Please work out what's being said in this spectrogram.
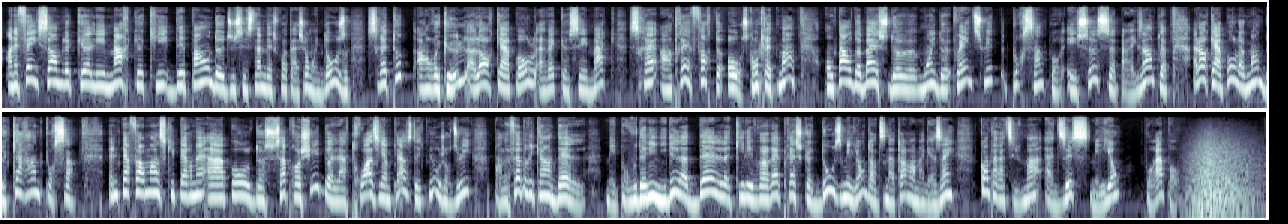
En effet, il semble que les marques qui dépendent du système d'exploitation Windows seraient toutes en recul, alors qu'Apple, avec ses Mac, serait en très forte hausse. Concrètement, on parle de baisse de moins de 28% pour Asus, par exemple, alors qu'Apple augmente de 40% Une performance qui permet à Apple de s'approcher de la troisième place détenue aujourd'hui par le fabricant Dell. Mais pour vous donner une idée, Dell qui livrerait presque 12 millions d'ordinateurs en magasin, comparativement à 10 millions pour Apple.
